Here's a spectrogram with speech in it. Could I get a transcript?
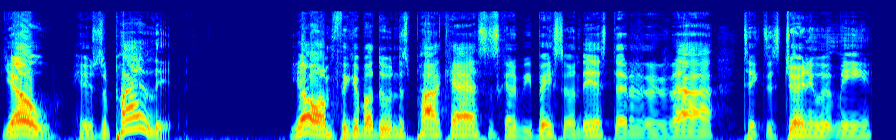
Yo, here's a pilot. Yo, I'm thinking about doing this podcast. It's gonna be based on this. Da da da da. Take this journey with me.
